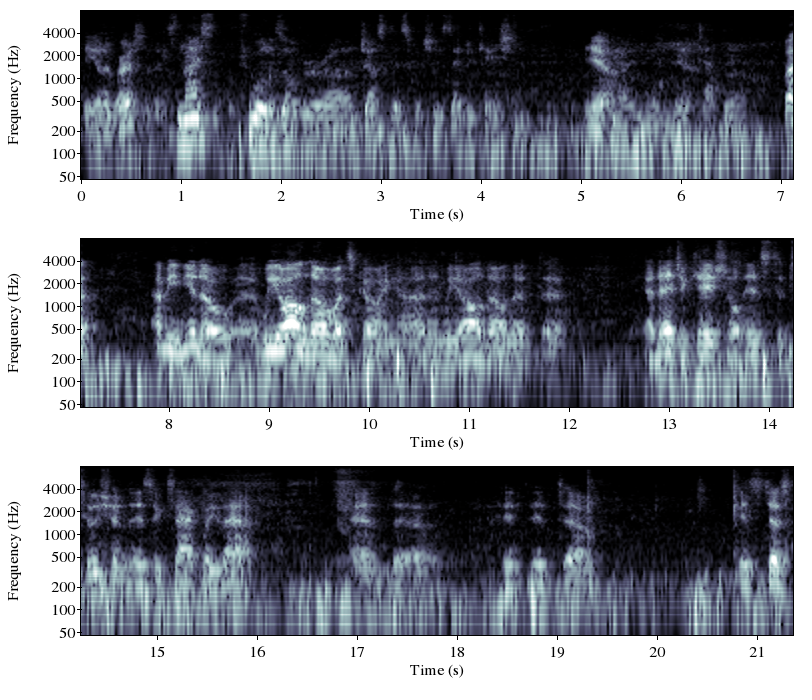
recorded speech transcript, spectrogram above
the university. It's nice that the fool is over uh, justice, which is education. Yeah. You know, Yeah. the top row. But, I mean, you know, uh, we all know what's going on, and we all know that uh, an educational institution is exactly that. And uh, it, it, uh, it's just,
